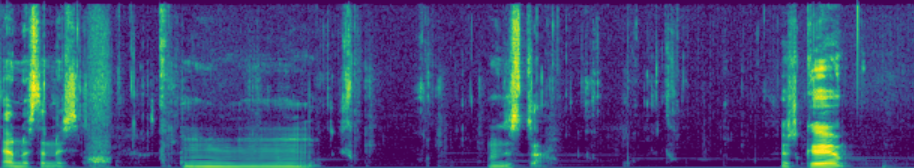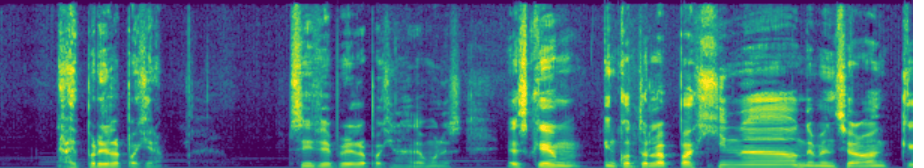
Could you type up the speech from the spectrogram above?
Ah, no, esta no es. Mm, ¿Dónde está? Es que. Ay, perdí la página. Sí, sí, perdí la página, demonios. Es que encontré la página donde mencionaban que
